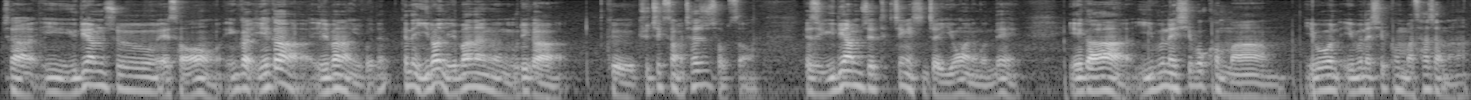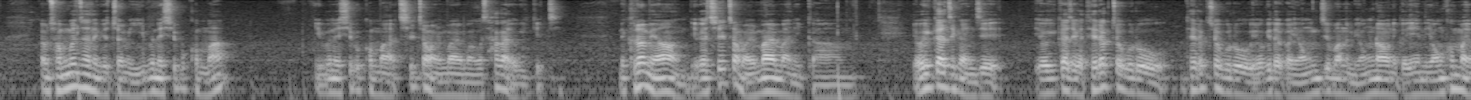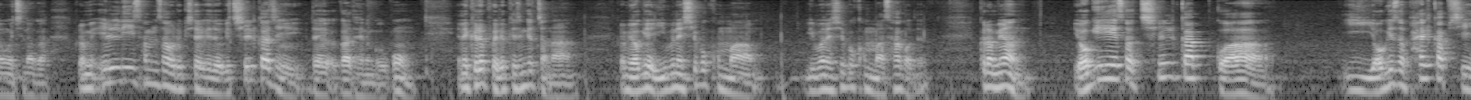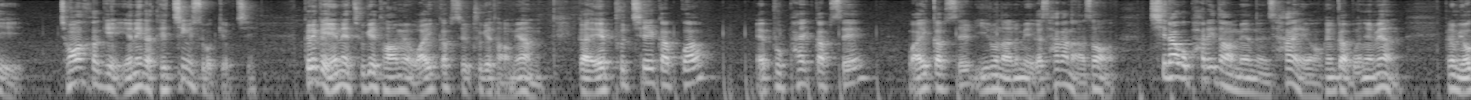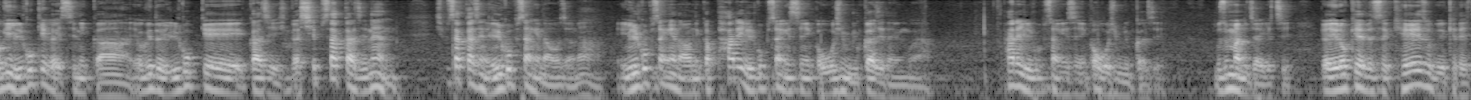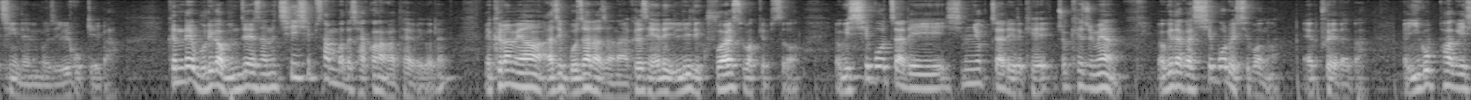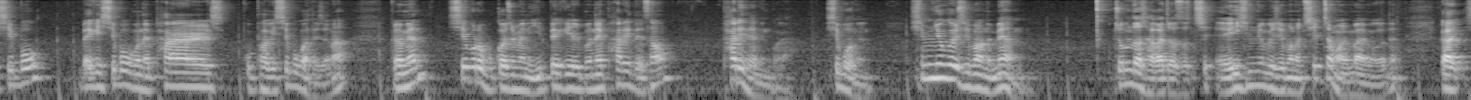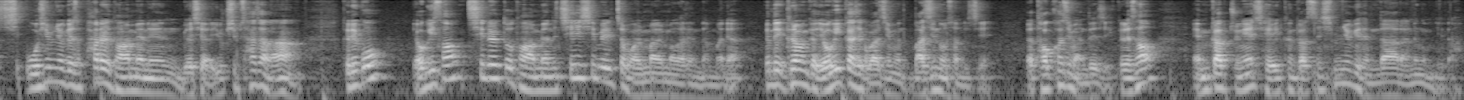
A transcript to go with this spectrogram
자, 이 유리함수에서 그러니까 얘가 일반항이거든. 근데 이런 일반항은 우리가 그 규칙성을 찾을 수 없어. 그래서 유리함수의 특징을 진짜 이용하는 건데 얘가 2분의 15, 2분 2분의 10, 4잖아. 그럼 정근사는 교점이 2분의 15, 2분의 15, 7점 얼마 얼마고 4가 여기 있겠지. 근데 그러면 얘가 7점 얼마 얼마니까 여기까지가 이제 여기까지가 대략적으로 대략적으로 여기다가 0 집어넣으면 0 나오니까 얘는 0,0을 지나가. 그러면 1, 2, 3, 4, 5, 6, 7 해서 여기 7까지가 되는 거고 얘는 그래프 이렇게 생겼잖아. 그럼 여기에 2분의 15, 2분의 15, 4거든. 그러면 여기에서 7 값과 이 여기서 8 값이 정확하게 얘네가 대칭일 수밖에 없지. 그러니까 얘네 두 개 더하면 y 값을 두 개 더하면 그러니까 f7 값과 f8 값에 y 값을 2로 나누면 얘가 4가 나와서 7하고 8이 더하면은 4예요. 그러니까 뭐냐면 그럼 여기 7개가 있으니까 여기도 7개까지 그러니까 14까지는 14까지는 7쌍이 나오잖아. 7쌍이 나오니까 8이 7쌍 있으니까 56까지 되는 거야. 8이 7쌍 있으니까 56까지. 무슨 말인지 알겠지? 그러니까 이렇게 돼서 계속 이렇게 대칭이 되는 거지. 7개가. 근데 우리가 문제에서는 73보다 작거나 같아야 되거든. 그러면 아직 모자라잖아. 그래서 얘네 일일이 구할 수밖에 없어. 여기 15짜리, 16짜리 이렇게 쭉 해주면 여기다가 15를 집어넣어. F에다가. 2 곱하기 15 빼기 15분의 8 곱하기 15가 되잖아. 그러면 10으로 묶어주면 2 빼기 1분의 8이 돼서 8이 되는 거야. 15는. 16을 집어넣으면 좀 더 작아져서 A16을 집어넣으면 7점 얼마 얼마거든. 그러니까 56에서 8을 더하면은 몇이야? 64잖아. 그리고 여기서 7을 또 더하면 71점 얼마 얼마가 된단 말이야. 근데 그러니까 여기까지가 마지막 마지노선이지. 그러니까 더 커지면 안 되지. 그래서 m 값 중에 제일 큰 값은 16이 된다라는 겁니다.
